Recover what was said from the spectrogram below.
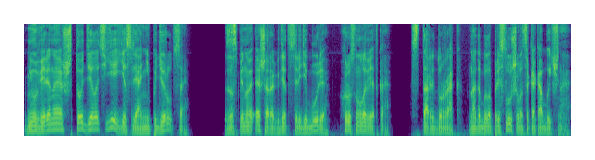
неуверенная, что делать ей, если они подерутся. За спиной Эшера где-то среди бури хрустнула ветка. Старый дурак. Надо было прислушиваться, как обычно.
